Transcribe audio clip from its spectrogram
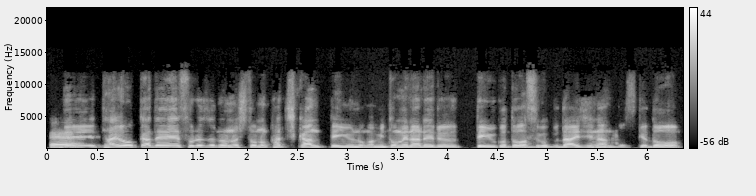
で、多様化でそれぞれの人の価値観っていうのが認められるっていうことはすごく大事なんですけど、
